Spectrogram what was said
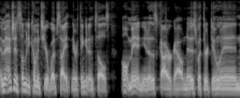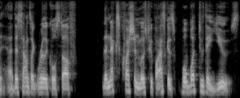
Imagine somebody coming to your website and they're thinking to themselves, oh man, you know, this guy or gal knows what they're doing. Uh, this sounds like really cool stuff. The next question most people ask is, well, what do they use?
